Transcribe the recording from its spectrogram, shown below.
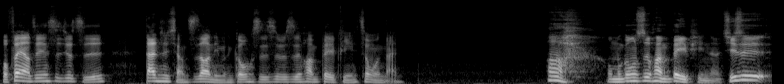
我分享这件事，就只是单纯想知道你们公司是不是换备品这么难啊？我们公司换备品呢，其实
